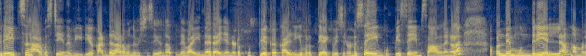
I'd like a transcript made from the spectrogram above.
ഗ്രേപ്സ് ഹാർവെസ്റ്റ് ചെയ്യുന്ന വീഡിയോ കണ്ടു കാണുമെന്ന് വിശ്വസിക്കുന്നു. അപ്പം വൈകുന്നേരമായി ഞാനിവിടെ കുപ്പിയൊക്കെ കഴുകി വൃത്തിയാക്കി വെച്ചിട്ടുണ്ട്. സെയിം കുപ്പി സെയിം സാധനങ്ങൾ. അപ്പം ദേ മുന്തിരി എല്ലാം നമ്മൾ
